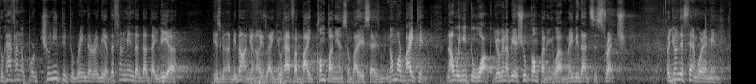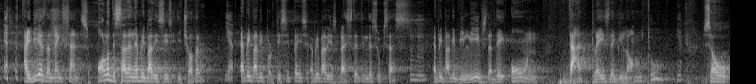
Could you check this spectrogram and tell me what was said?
to have an opportunity to bring their idea. Doesn't mean that that idea is going to be done. You know, it's like you have a bike company and somebody says, no more biking. Now we need to walk. You're going to be a shoe company. Well, maybe that's a stretch. But you understand what I mean. Ideas that make sense. All of a sudden, everybody sees each other. Yep. Everybody participates. Everybody is vested in the success. Mm-hmm. Everybody believes that they own that place they belong to. Yep. So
